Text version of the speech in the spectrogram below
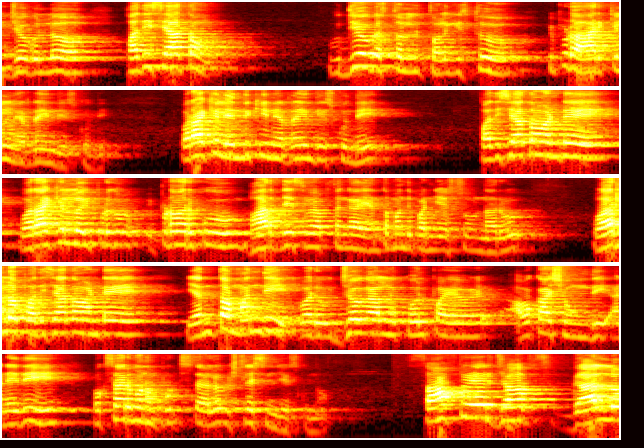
ఉద్యోగుల్లో పది శాతం ఉద్యోగస్తుల్ని తొలగిస్తూ ఇప్పుడు ఆర్కిల్ నిర్ణయం తీసుకుంది. వరాకిల్ ఎందుకు ఈ నిర్ణయం తీసుకుంది? పది శాతం అంటే వరాకిల్లో ఇప్పుడు ఇప్పటివరకు భారతదేశ వ్యాప్తంగా ఎంతమంది పనిచేస్తూ ఉన్నారు? వారిలో పది శాతం అంటే ఎంతమంది వారి ఉద్యోగాలను కోల్పోయే అవకాశం ఉంది అనేది ఒకసారి మనం పూర్తి స్థాయిలో విశ్లేషణ చేసుకుందాం. సాఫ్ట్వేర్ జాబ్స్ గాల్లో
